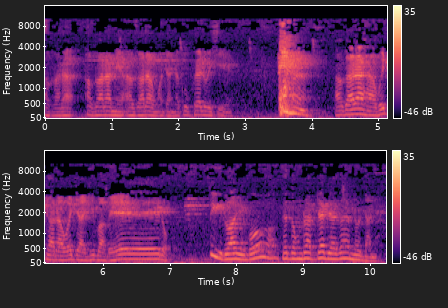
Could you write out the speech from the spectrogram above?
အာအာကာရအာကာရနဲ့အာကာရဝတ္တနှစ်ခုခွဲလို့ရှိရင်အာကာရဟာဝိထာရဝိကြကြီးပါပဲလို့သိသွားပြီပေါ့သတုံရတက်ပြသနုတ္တန်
